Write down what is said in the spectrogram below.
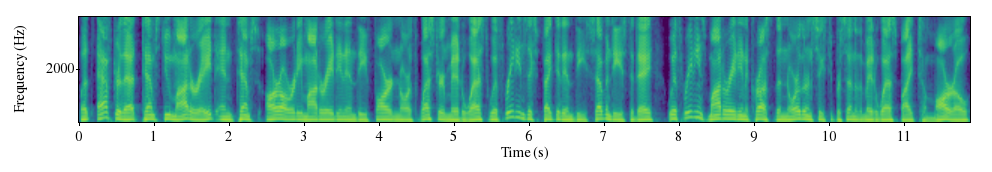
But after that, temps do moderate, and temps are already moderating in the far northwestern Midwest, with readings expected in the 70s today, with readings moderating across the northern 60% of the Midwest by tomorrow.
